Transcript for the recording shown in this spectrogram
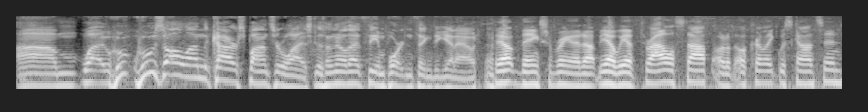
Um, well, who, who's all on the car sponsor wise? Because I know that's the important thing to get out. yep, thanks for bringing that up. Yeah, we have Throttle Stop out of Elkhart Lake, Wisconsin.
